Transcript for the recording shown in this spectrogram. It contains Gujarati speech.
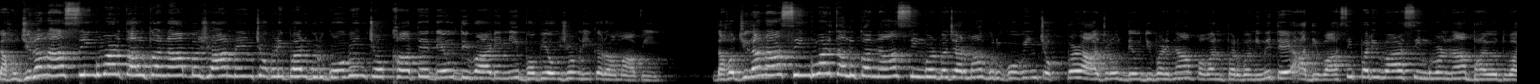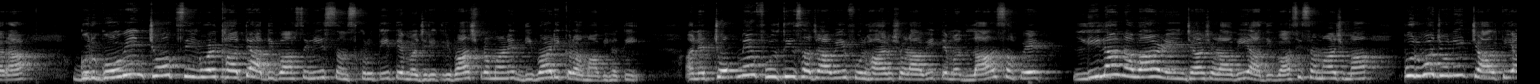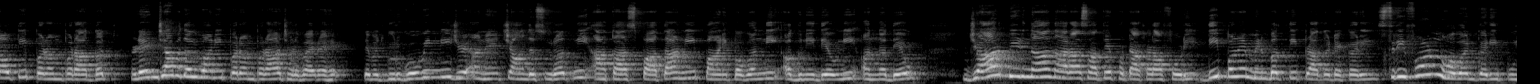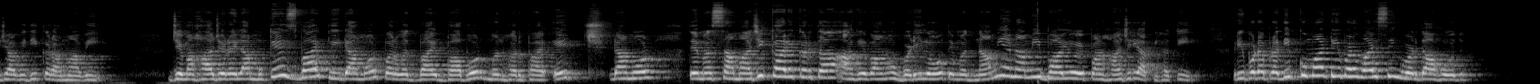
દાહોદ જિલ્લાના સિંગવડ તાલુકાના બજાર મેન ચોકડી પર ગુરુ ગોવિંદ ચોક ખાતે દેવ દિવાળીની ભવ્ય ઉજવણી કરવામાં આવી. દાહોદ જિલ્લાના સિંગવડ તાલુકાના સિંગવડ બજારમાં ગુરુ ગોવિંદ ચોક પર આજરોજ દેવ દિવાળીના પવન પર્વ નિમિત્તે આદિવાસી પરિવાર સિંગવડના ભાઈઓ દ્વારા ગુરુ ગોવિંદ ચોક સિંગવડ ખાતે આદિવાસીની સંસ્કૃતિ તેમજ રીત રિવાજ પ્રમાણે દિવાળી કરવામાં આવી હતી અને ચોકને ફૂલથી સજાવી, ફૂલહાર ચડાવી તેમજ લાલ સફેદ, લીલા નવા રેંજા ચડાવી આદિવાસી સમાજમાં પૂર્વજોની ચાલતી આવતી પરંપરાગત રેંજા બદલવાની પરંપરા જળવાઈ રહે. તેમજ ગુરુ ગોવિંદની જે અને ચાંદ સુરતની આકાશ પાતાળની, પાણી પવનની, અગ્નિદેવની, અન્નદેવ, ઝાડ બીડના નારા સાથે ફટાકડા ફોડી, દીપ અને મીણબત્તી પ્રાગટ્ય કરી, શ્રીફળનું હવન કરી પૂજા વિધિ કરવામાં આવી. જેમાં હાજર રહેલા મુકેશભાઈ પી ડામોર પર્વતભાઈ ભાભોર, મનહરભાઈ એચ ડામોર તેમજ સામાજિક કાર્યકર્તા, આગેવાનો, વડીલો તેમજ નામી અનામી ભાઈઓએ પણ હાજરી આપી હતી. રિપોર્ટર પ્રદીપ કુમાર ટીબળ વાયસિંગ વડદાહોદ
